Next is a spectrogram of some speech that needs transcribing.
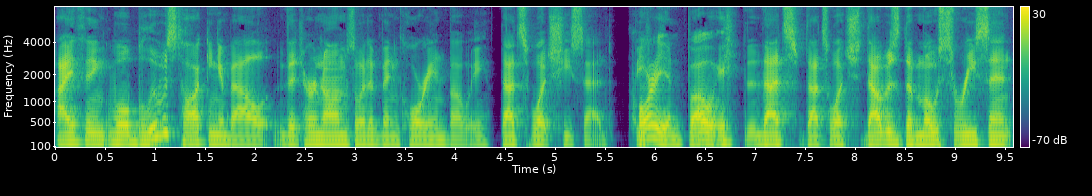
I think well, Blue was talking about that her noms would have been Corey and Bowie. That's what she said. Corey and Bowie. That's that's what she, that was the most recent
